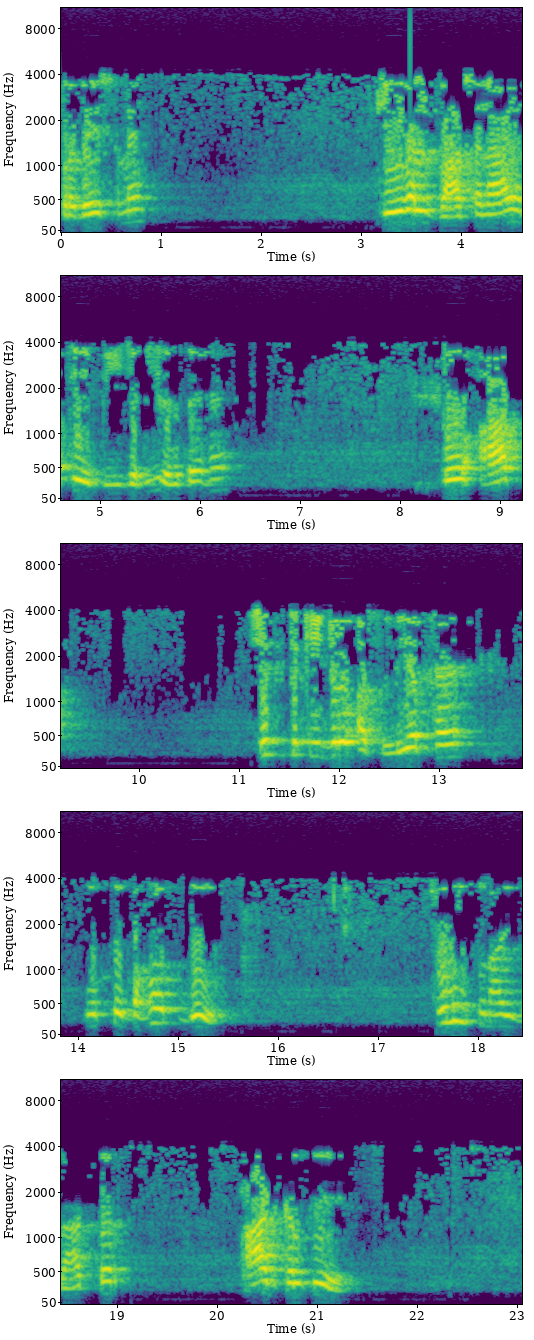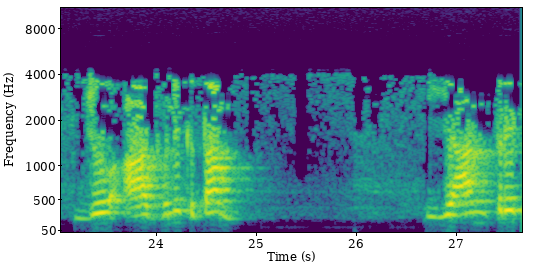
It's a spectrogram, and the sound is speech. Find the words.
प्रदेश में केवल वासनाओं के बीज ही रहते हैं। तो आप चित्त की जो असलियत है, उससे बहुत दूर, सुनी सुनाई बात पर आजकल के जो आधुनिकतम यांत्रिक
